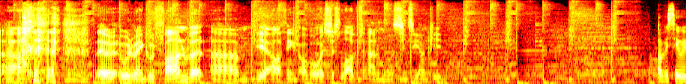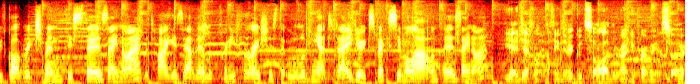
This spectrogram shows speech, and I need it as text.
uh, it would have been good fun but um, yeah I think I've always just loved animals since a young kid. Obviously we've got Richmond this Thursday night. The Tigers out there look pretty ferocious that we are looking at today. Do you expect similar on Thursday night? Yeah, definitely. I think they're a good side, the reigning premier, so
